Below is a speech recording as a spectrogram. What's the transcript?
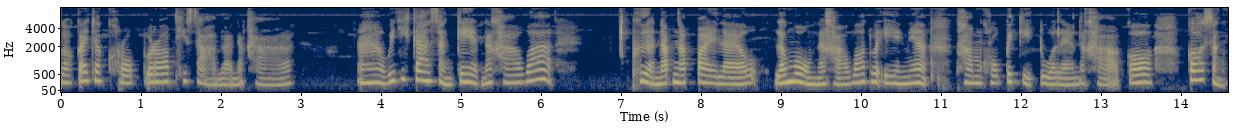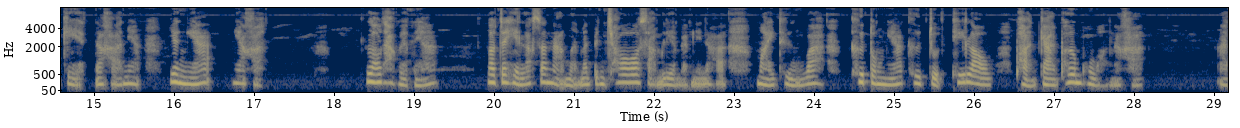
เราใกล้จะครบรอบที่ 3 แล้วนะคะอ่าวิธีการสังเกตนะคะว่าเผื่อนับๆไปแล้ว แล้วงงนะคะว่าตัวเองเนี่ยทำครบไปกี่ตัวแล้วนะคะ ก็ก็สังเกตนะคะเนี่ยอย่างเงี้ยเนี่ยค่ะ เราถักแบบเนี้ยเราจะเห็นลักษณะเหมือนมันเป็นช่อสามเหลี่ยมแบบนี้นะคะ หมายถึงว่าคือตรงเนี้ยคือจุดที่เราผ่านการเพิ่มห่วงนะคะ อะ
